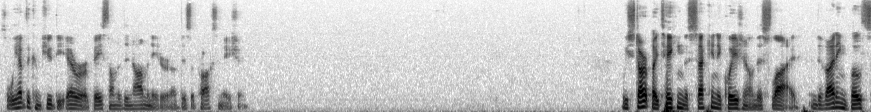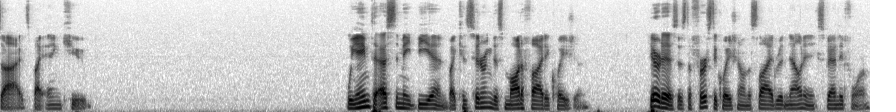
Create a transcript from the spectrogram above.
so we have to compute the error based on the denominator of this approximation. We start by taking the second equation on this slide and dividing both sides by n cubed. We aim to estimate bn by considering this modified equation. Here it is as the first equation on the slide written out in expanded form.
